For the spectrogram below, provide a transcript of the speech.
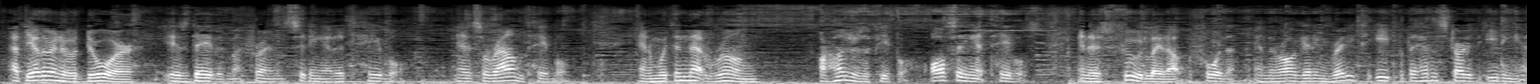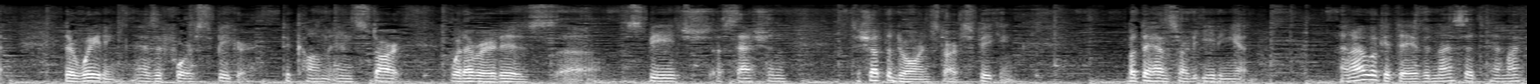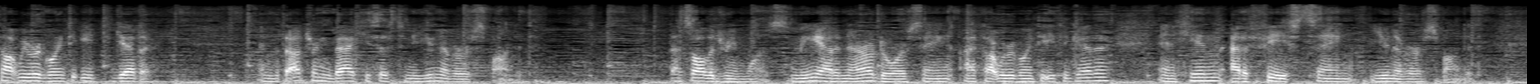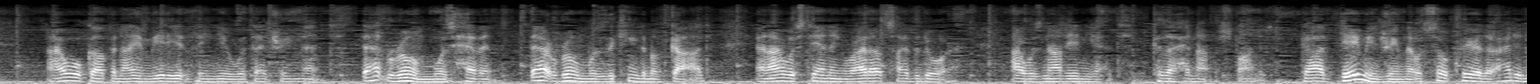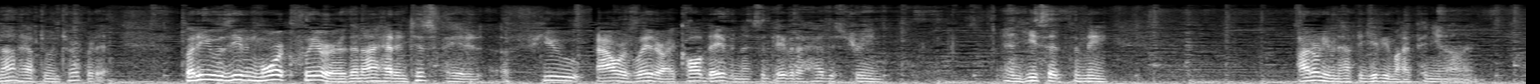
At the other end of a door is David, my friend, sitting at a table. And it's a round table. And within that room are hundreds of people, all sitting at tables. And there's food laid out before them. And they're all getting ready to eat, but they haven't started eating yet. They're waiting, as if for a speaker, to come and start whatever it is, uh, speech, a session, to shut the door and start speaking. But they haven't started eating yet. And I look at David and I said to him, I thought we were going to eat together. And without turning back, he says to me, you never responded. That's all the dream was. Me at a narrow door saying, I thought we were going to eat together, and him at a feast saying, you never responded. I woke up and I immediately knew what that dream meant. That room was heaven. That room was the kingdom of God. And I was standing right outside the door. I was not in yet, because I had not responded. God gave me a dream that was so clear that I did not have to interpret it. But it was even more clearer than I had anticipated. A few hours later, I called David and I said, David, I had this dream. And he said to me, I don't even have to give you my opinion on it.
